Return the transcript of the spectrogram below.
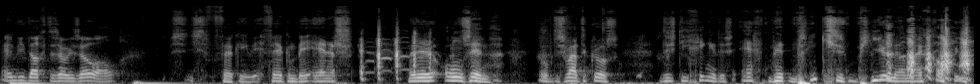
En die dachten sowieso al, fucking, fucking BN'ers. onzin op de Zwarte Cross. Dus die gingen dus echt met blikjes bier naar mij gooien.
